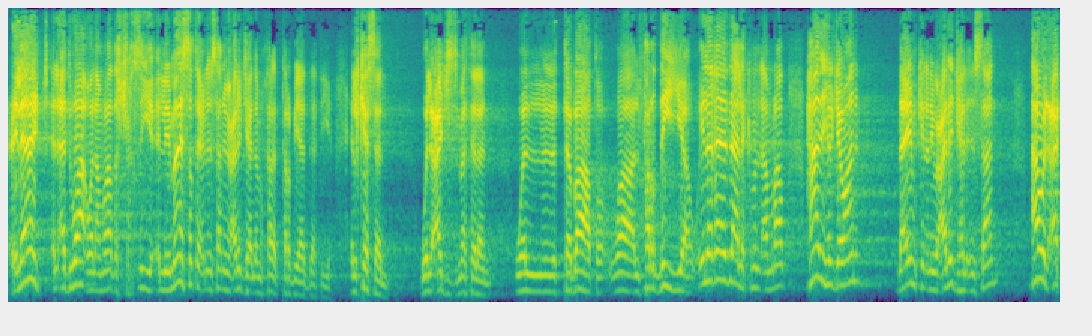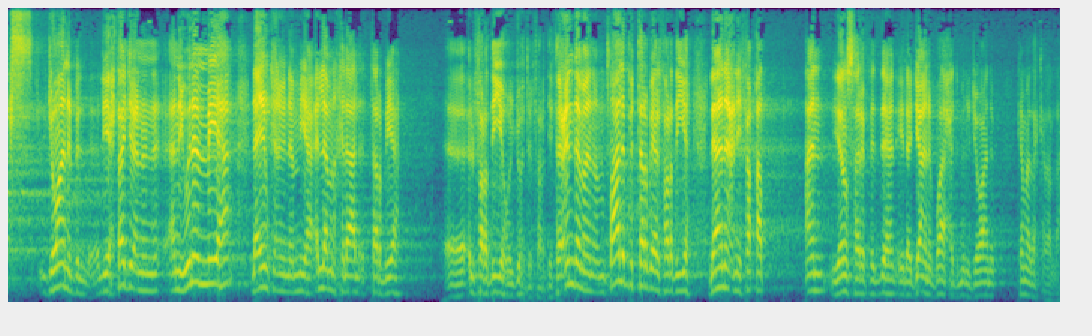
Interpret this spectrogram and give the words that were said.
علاج الأدواء والأمراض الشخصية اللي ما يستطيع الإنسان يعالجها إلا من خلال التربية الذاتية. الكسل والعجز مثلا والتباطؤ والفردية وإلى غير ذلك من الأمراض. هذه الجوانب لا يمكن أن يعالجها الإنسان أو العكس الجوانب اللي يحتاج أن ينميها لا يمكن أن ينميها إلا من خلال التربية الفردية والجهد الفردي. فعندما نطالب بالتربية الفردية لا نعني فقط أن ينصرف الذهن إلى جانب واحد من الجوانب كما ذكر الله.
